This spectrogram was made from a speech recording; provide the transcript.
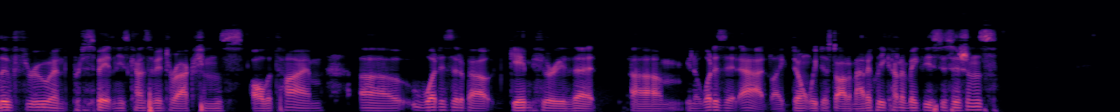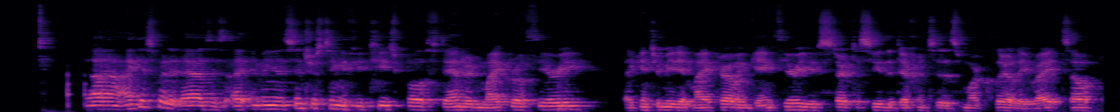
live through and participate in these kinds of interactions all the time, uh, what is it about game theory that um, you know what does it add? Like, don't we just automatically kind of make these decisions? Uh, I guess what it adds is, I, I, mean, it's interesting if you teach both standard micro theory, like intermediate micro and game theory, you start to see the differences more clearly, right? So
